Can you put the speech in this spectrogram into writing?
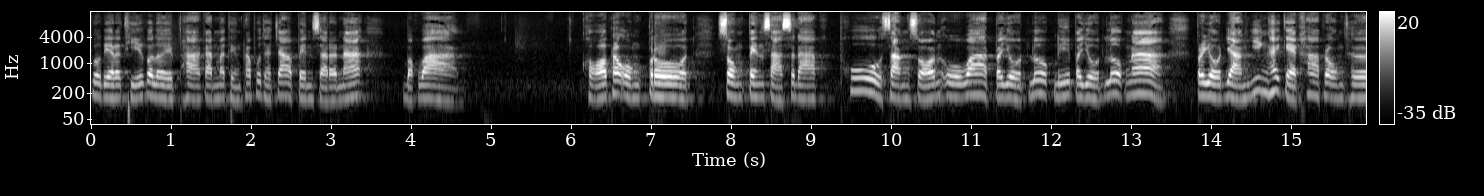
พวกเดียรธีก็เลยพากันมาถึงพระพุทธเจ้าเป็นสารณะบอกว่า ขอพระองค์โปรดทรงเป็นศาสดา ผู้สั่งสอนโอวาทประโยชน์โลกนี้ประโยชน์โลกหน้า ประโยชน์อย่างยิ่งให้แก่ข้าพระองค์เธอ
